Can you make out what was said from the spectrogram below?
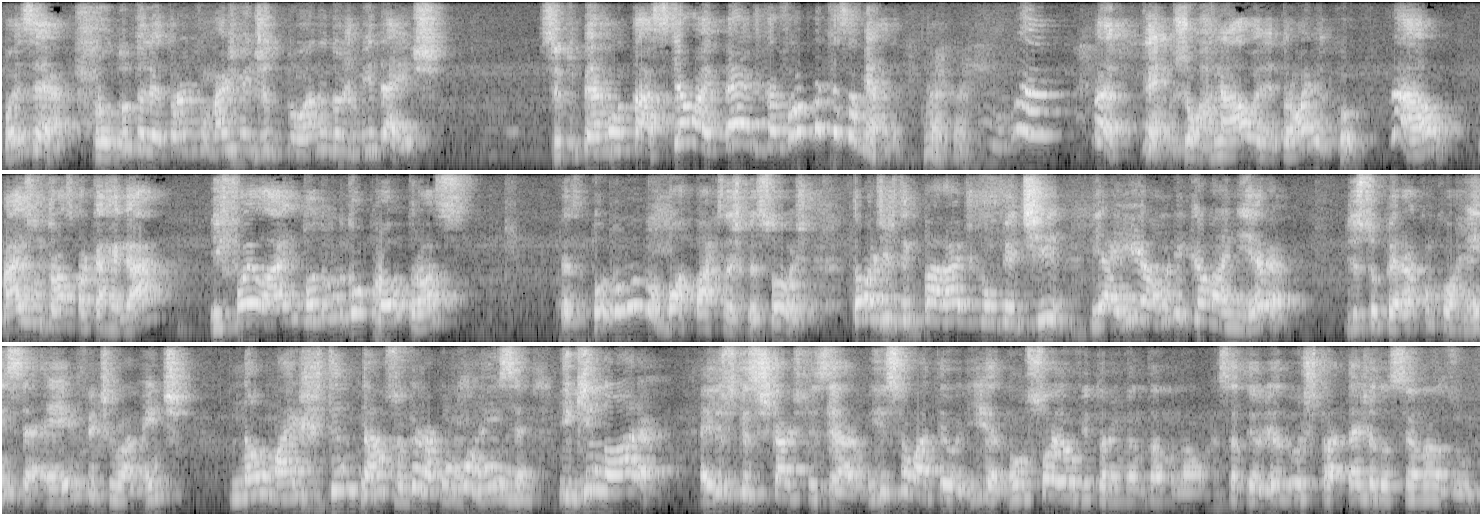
Pois é, produto eletrônico mais vendido do ano em 2010. Se tu perguntar se quer um iPad, o cara fala, pra que essa merda? É, é, jornal eletrônico? Não. Mais um troço para carregar? E foi lá e todo mundo comprou o troço. Quer dizer, todo mundo, boa parte das pessoas. Então a gente tem que parar de competir. E aí a única maneira de superar a concorrência é efetivamente não mais tentar superar a concorrência. Ignora. É isso que esses caras fizeram. Isso é uma teoria, não sou eu, Vitor, inventando, não. Essa teoria do Estratégia do Oceano Azul,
